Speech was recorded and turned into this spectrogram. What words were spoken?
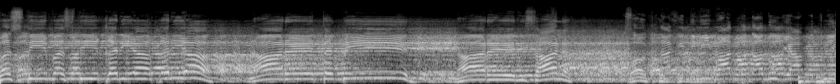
बस्ती बस्ती, करिया करिया। नारे तकबीर, नारे बहुत की दिली बात बता दूँ कि आप इतनी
